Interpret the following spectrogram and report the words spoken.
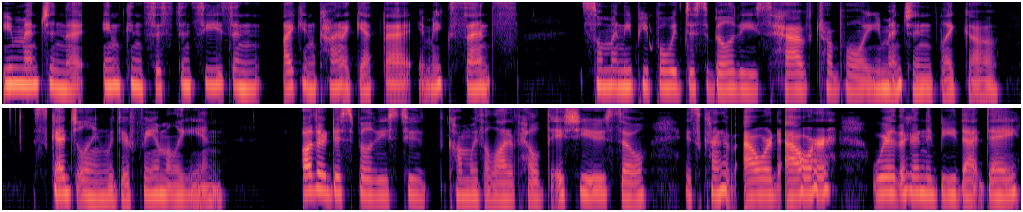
You mentioned the inconsistencies and I can kind of get that. It makes sense. So many people with disabilities have trouble. You mentioned like uh, scheduling with your family and other disabilities too come with a lot of health issues. So it's kind of hour to hour where they're going to be that day.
